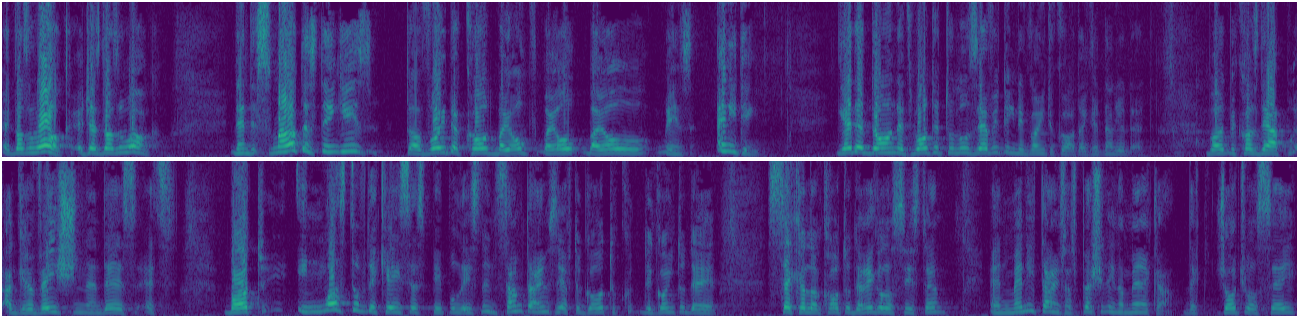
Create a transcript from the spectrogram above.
It doesn't work. It just doesn't work. Then the smartest thing is to avoid the court by all, by all, by all means. Anything. Get it done. It's better to lose everything than going to court. I can tell you that. But because there are aggravation and this, it's. But in most of the cases, people listen. Sometimes they have to go to. They're going to the secular court, to the regular system, and many times, especially in America, the judge will say,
